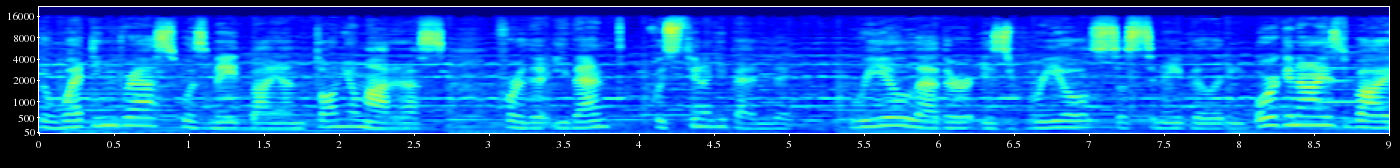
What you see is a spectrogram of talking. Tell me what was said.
The wedding dress was made by Antonio Marras for the event Questione di Pelle. Real leather is real sustainability. Organized by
